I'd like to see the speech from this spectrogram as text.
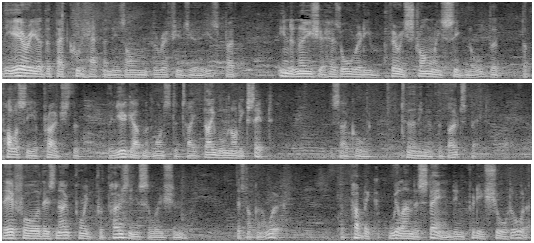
the area that that could happen is on the refugees, but Indonesia has already very strongly signalled that the policy approach that the new government wants to take, they will not accept the so-called turning of the boats back. Therefore, there's no point proposing a solution that's not going to work. The public will understand in pretty short order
